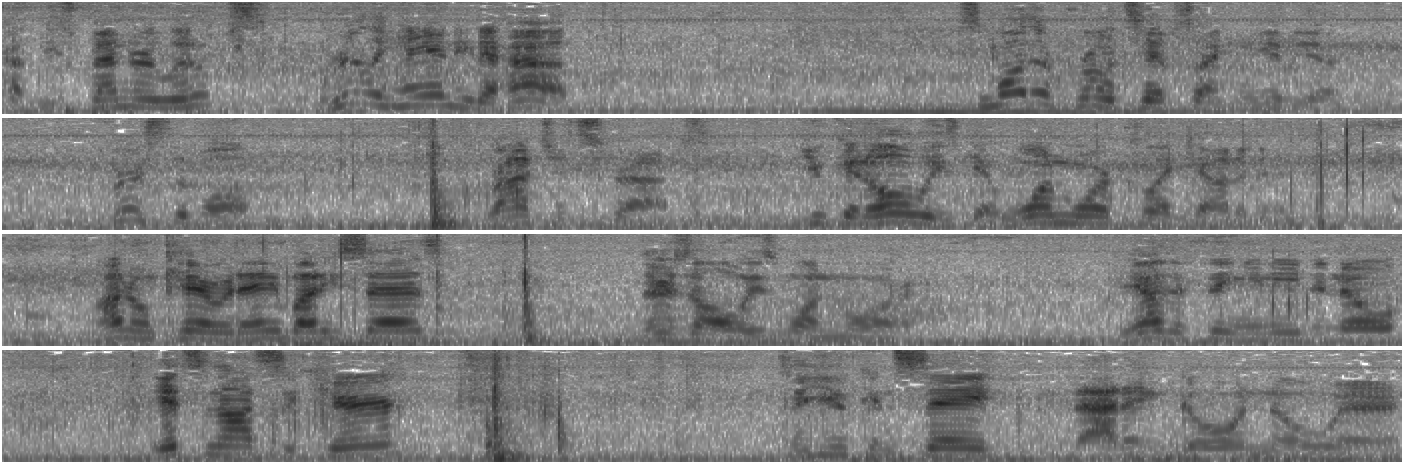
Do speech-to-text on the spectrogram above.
Got these fender loops, really handy to have. Some other pro tips I can give you. First of all, ratchet straps. You can always get one more click out of it. I don't care what anybody says, there's always one more. The other thing you need to know, it's not secure, so you can say, that ain't going nowhere.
